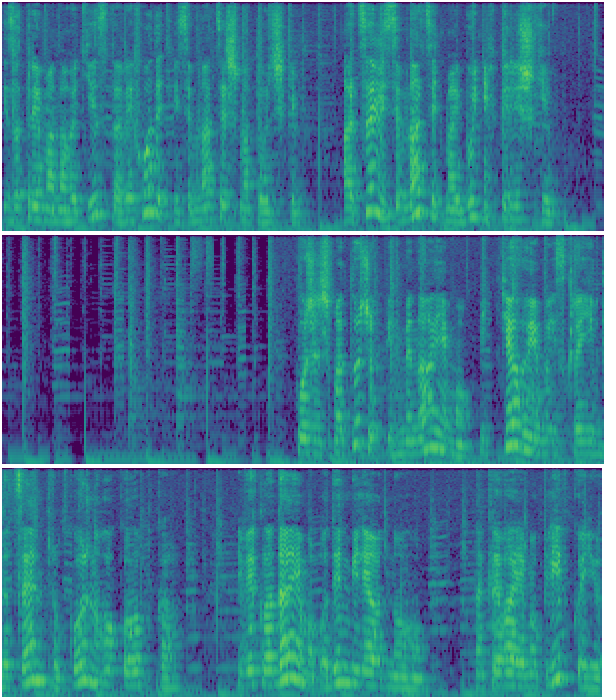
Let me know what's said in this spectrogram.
Із отриманого тіста виходить 18 шматочків, а це 18 майбутніх пиріжків. Кожен шматочок підминаємо, підтягуємо із країв до центру кожного колобка викладаємо один біля одного. Накриваємо плівкою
